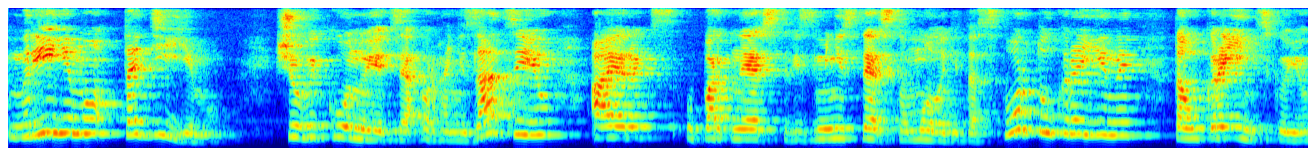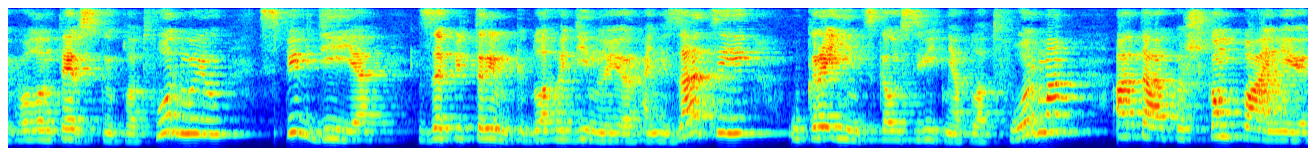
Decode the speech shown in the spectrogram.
Мріємо та діємо, що виконується організацією «Айрекс» у партнерстві з Міністерством молоді та спорту України та українською волонтерською платформою Співдія за підтримки благодійної організації Українська освітня платформа, а також компанією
